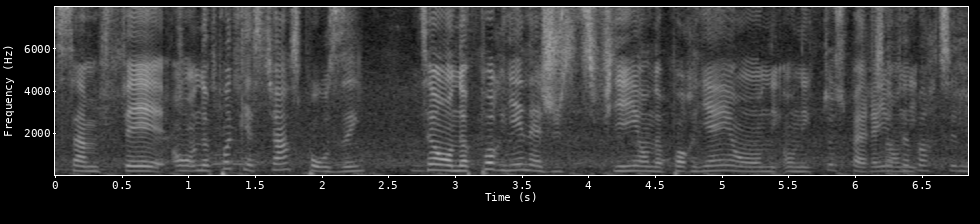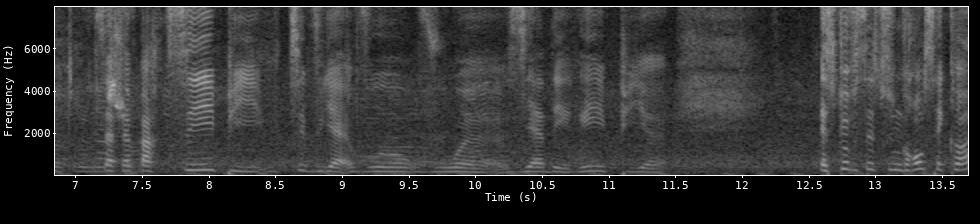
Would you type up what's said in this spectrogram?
ça me fait... On n'a pas de questions à se poser. On n'a pas rien à justifier, on n'a pas rien, on est, on est tous pareils. Ça on fait est- partie de notre religion. ça fait partie, puis vous, y a- vous, vous euh, y adhérez. Puis, euh, est-ce que vous êtes une grosse école?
